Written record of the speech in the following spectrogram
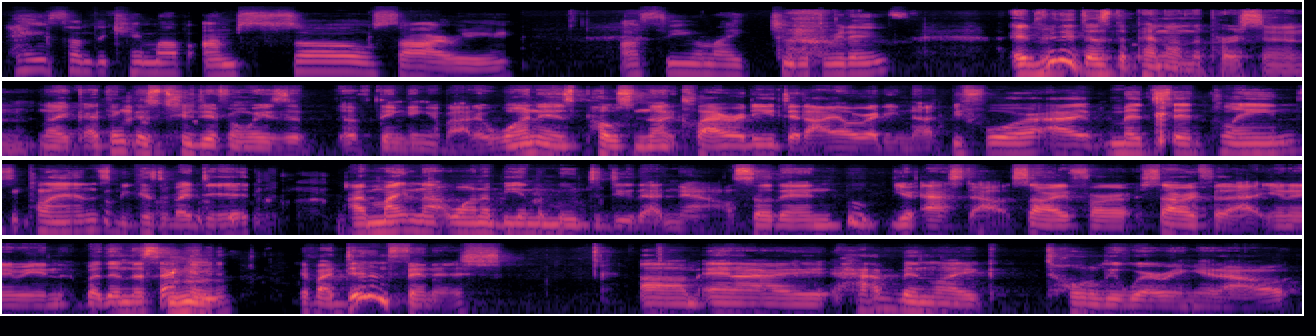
hey, something came up, I'm so sorry. I'll see you in like two to three days. It really does depend on the person. Like I think there's two different ways of, of thinking about it. One is post nut clarity. Did I already nut before I met said planes plans? Because if I did, I might not want to be in the mood to do that now. So then boop, you're asked out. Sorry for sorry for that. You know what I mean? But then the 2nd Mhm. if I didn't finish, um, and I have been like totally wearing it out,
